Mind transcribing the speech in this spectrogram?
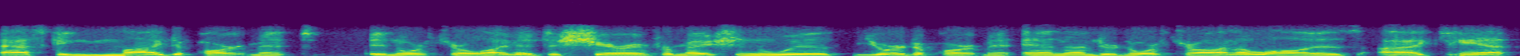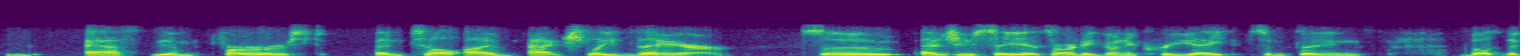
asking my department in North Carolina to share information with your department. And under North Carolina law is I can't ask them first until I'm actually there. So as you see, it's already going to create some things. But the,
